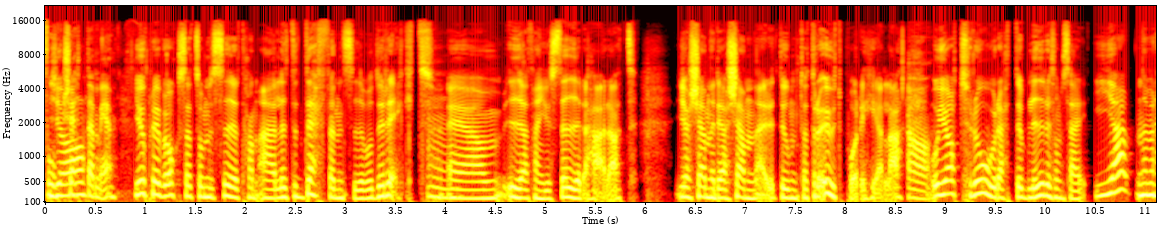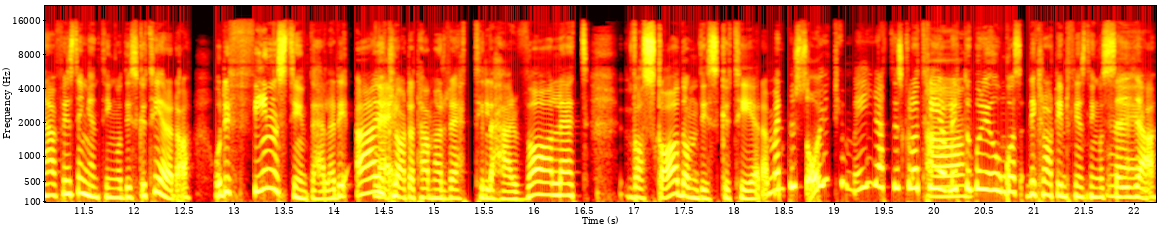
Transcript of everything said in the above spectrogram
fortsätta Ja. med. Jag upplever också att som du säger, att han är lite defensiv och direkt Mm. eh, i att han just säger det här att jag känner det jag känner, dumt att dra ut på det hela. Ja. Och jag tror att det blir liksom så här, ja, nej men här finns det ingenting att diskutera då. Och det finns det ju inte heller. Det är ju Nej. klart att han har rätt till det här valet. Vad ska de diskutera? Men du sa ju till mig att det skulle vara trevligt Ja. att börja umgås. Det är klart det inte finns någonting att Nej. säga.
